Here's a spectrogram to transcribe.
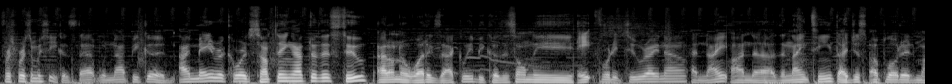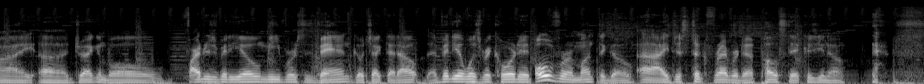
first person we see because that would not be good. I may record something after this too. I don't know what exactly because it's only 8:42 right now at night. On uh, the 19th i just uploaded my uh, dragon ball FighterZ video me versus band. Go check that out. That video was recorded over a month ago. Uh, i just took forever to post it because you know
